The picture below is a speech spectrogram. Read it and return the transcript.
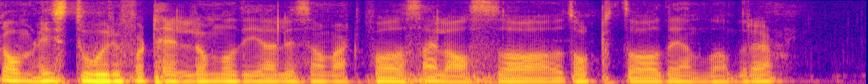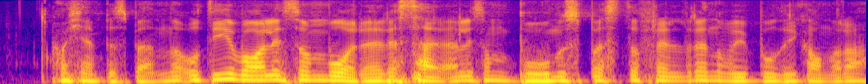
gamle historier å fortelle om når de har liksom vært på seilas og tokt. og det ene og det andre. Var kjempespennende. Og de var liksom våre liksom bonusbesteforeldre når vi bodde i Canada.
